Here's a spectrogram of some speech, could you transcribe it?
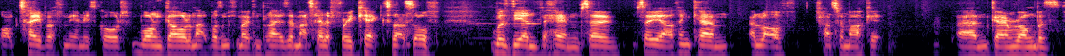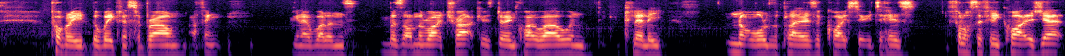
October. I think he only scored one goal and that wasn't from open play. players. A Matt Taylor free kick, so that sort of was the end for him. So so yeah, I think um, a lot of transfer market um, going wrong was probably the weakness for Brown. I think you know Wellens was on the right track. He was doing quite well and clearly not all of the players are quite suited to his philosophy quite as yet.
